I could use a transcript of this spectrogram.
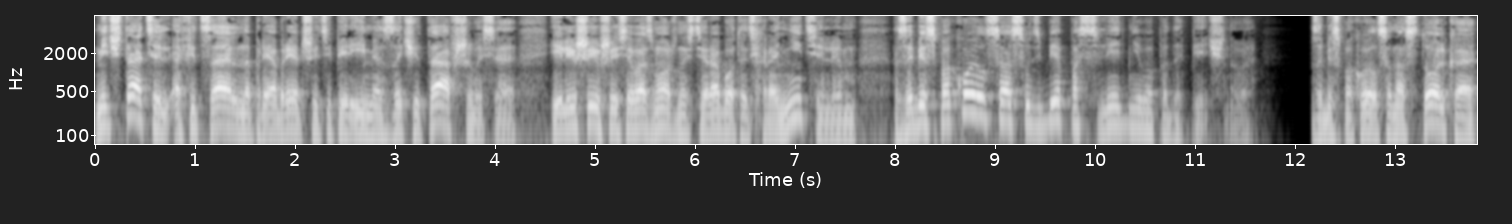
Мечтатель, официально приобретший теперь имя зачитавшегося и лишившийся возможности работать хранителем, забеспокоился о судьбе последнего подопечного. Забеспокоился настолько,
